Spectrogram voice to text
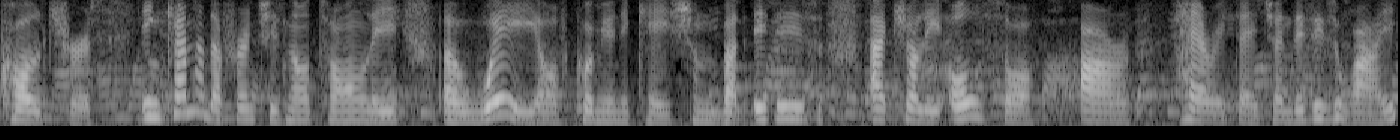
cultures. In Canada, French is not only a way of communication, but it is actually also our heritage. And this is why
